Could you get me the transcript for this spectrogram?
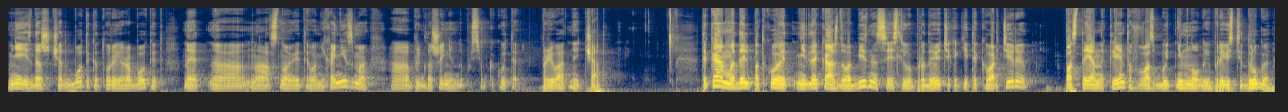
У меня есть даже чат-боты, которые работают на, э, на основе этого механизма э, приглашения, допустим, какой-то приватный чат. Такая модель подходит не для каждого бизнеса, если вы продаете какие-то квартиры, постоянных клиентов у вас будет немного, и привести друга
